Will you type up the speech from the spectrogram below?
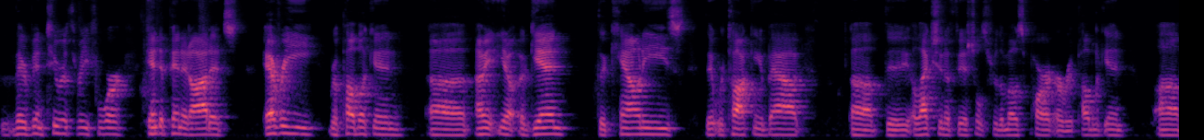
there have been two or three, four independent audits. Every Republican, uh, I mean, you know, again, the counties that we're talking about, uh, the election officials for the most part are Republican uh,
